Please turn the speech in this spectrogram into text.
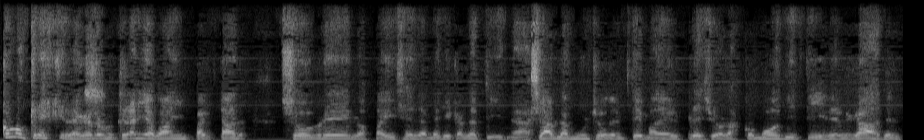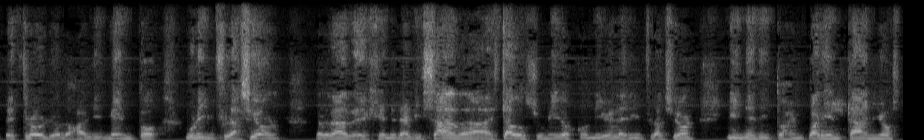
¿Cómo crees que la guerra en Ucrania va a impactar sobre los países de América Latina. Se habla mucho del tema del precio de las commodities, del gas, del petróleo, los alimentos, una inflación, ¿verdad?, generalizada, Estados Unidos con niveles de inflación inéditos en 40 años.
